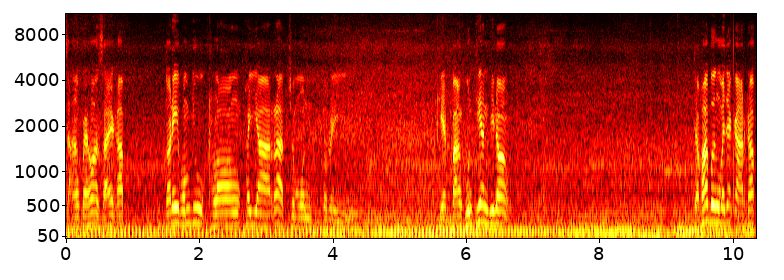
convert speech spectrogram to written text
สร้างไปห้อสายครับ ตอนนี้ผมอยู่คลองพญาราชมนตรี เขตบางขุนเทียนพี่น้อง จะพาเบิ่งบรรยากาศครับ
